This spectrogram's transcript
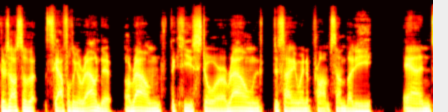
there's also the scaffolding around it, around the key store, around deciding when to prompt somebody. And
